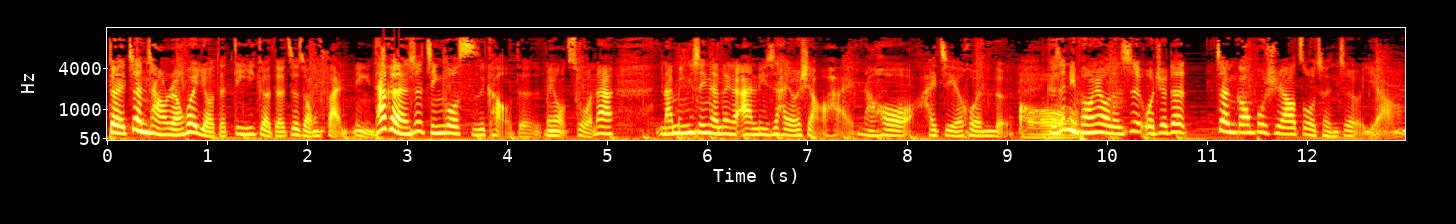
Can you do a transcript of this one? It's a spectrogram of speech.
对正常人会有的第一个的这种反应，他可能是经过思考的，没有错。那男明星的那个案例是还有小孩，然后还结婚的，哦。可是你朋友的是，我觉得正宫不需要做成这样，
